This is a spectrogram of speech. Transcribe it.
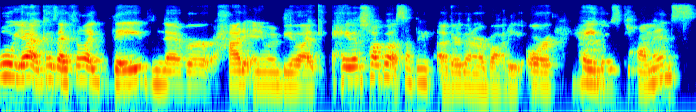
Well, yeah, because I feel like they've never had anyone be like, "Hey, let's talk about something other than our body," or. "Hey, those comments,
